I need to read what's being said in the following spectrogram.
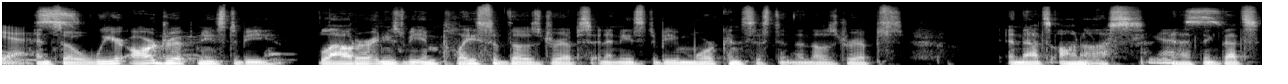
yes. And so we our drip needs to be louder. It needs to be in place of those drips, and it needs to be more consistent than those drips. And that's on us. And I think that's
